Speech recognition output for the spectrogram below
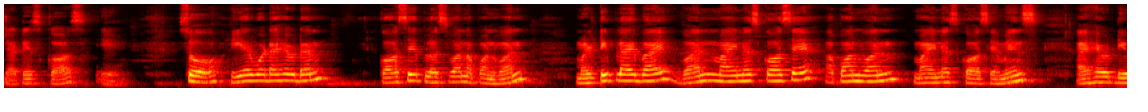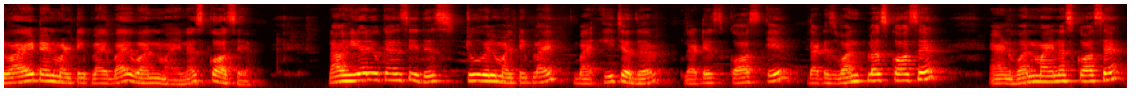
that is cos A. So here what I have done cos a plus 1 upon 1 multiply by 1 minus cos a upon 1 minus cos a means I have divide and multiply by 1 minus cos a. Now here you can see this 2 will multiply by each other that is cos a that is 1 plus cos a and 1 minus cos a.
